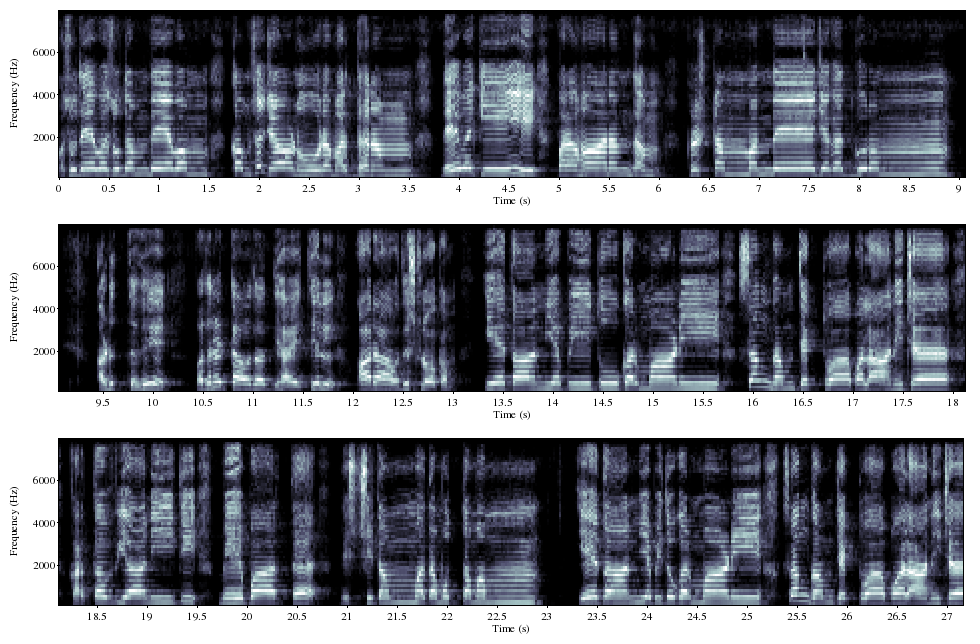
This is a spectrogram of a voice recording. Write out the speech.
ವಸುದೇವಸುತಂ ದೇವಂ ಕಂಸಚಾಣೂರಮರ್ಧನಂ ದೇವಕೀ ಪರಮಾನಂದಂ கிருஷ்ணம் வந்தே ஜெகத்குரும் அடுத்தது பதினெட்டாவது அத்தியாயத்தில் ஆறாவது ஸ்லோகம் एतान्यपि तु कर्माणि सङ्गं त्यक्त्वा फलानि च कर्तव्यानीति मे पार्थ निश्चितं मतमुत्तमम् एतान्यपि तु कर्माणि सङ्गं त्यक्त्वा फलानि च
